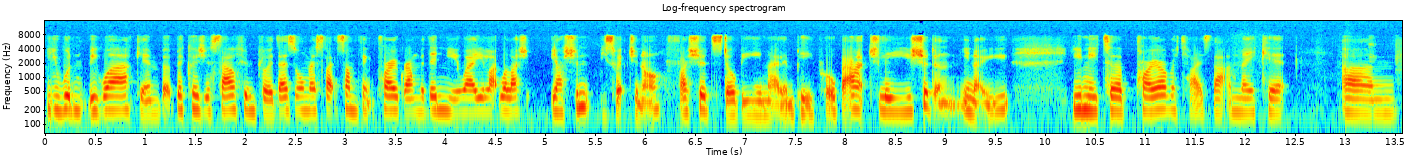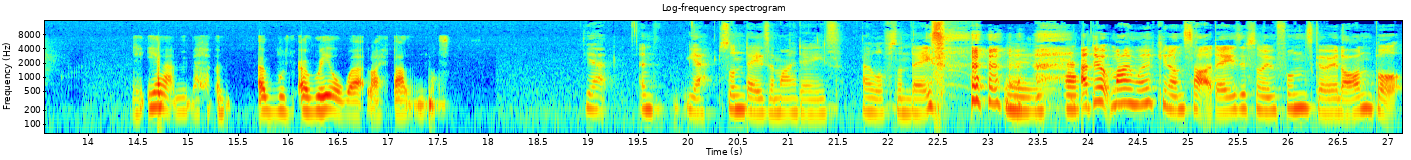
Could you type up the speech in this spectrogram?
you wouldn't be working but because you're self-employed there's almost like something programmed within you where you're like well I, sh- I shouldn't be switching off. I should still be emailing people. But actually you shouldn't. You know you you need to prioritize that and make it um, yeah a, a, real work-life balance. Yeah. And yeah sundays are my days. I love Sundays. mm, I don't mind working on Saturdays if something fun's going on, but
